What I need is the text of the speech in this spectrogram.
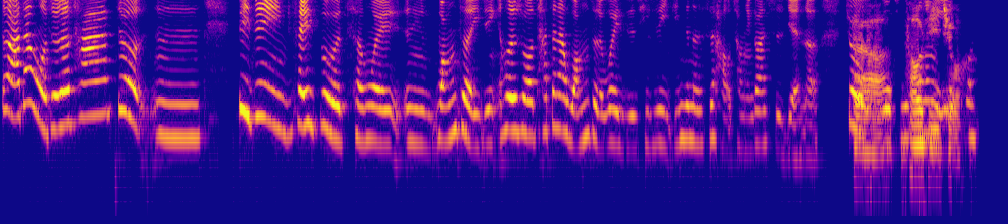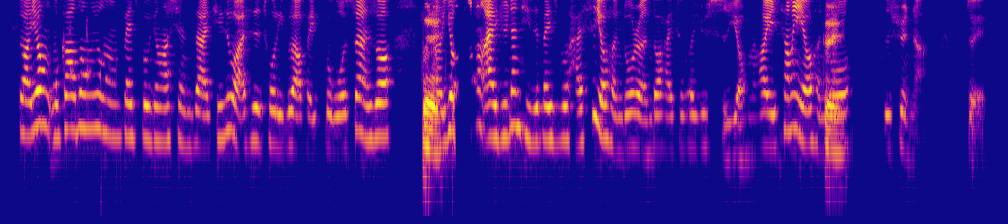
对啊，但我觉得他就嗯，毕竟 Facebook 成为嗯王者已经，或者说他站在王者的位置，其实已经真的是好长一段时间了。就我从久也用过，对啊，用我高中用 Facebook 用到现在，其实我还是脱离不了 Facebook。我虽然说对呃用常用 IG，但其实 Facebook 还是有很多人都还是会去使用，然后也上面也有很多资讯啊，对。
